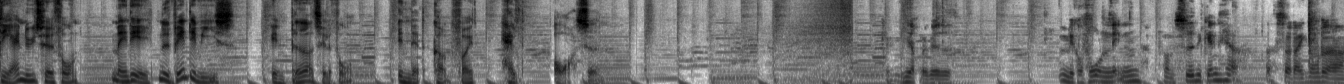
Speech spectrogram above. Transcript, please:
Det er en ny telefon, men det er ikke nødvendigvis en bedre telefon, end den, der kom for et halvt år siden. Kan vi har rykket mikrofonen inden på siden igen her, så er der ikke nogen, der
